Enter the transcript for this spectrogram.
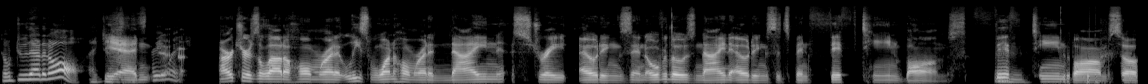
Don't do that at all. I just Yeah, stay and, away. Archer's allowed a home run, at least one home run in nine straight outings, and over those nine outings, it's been 15 bombs. Mm-hmm. 15 bombs. So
